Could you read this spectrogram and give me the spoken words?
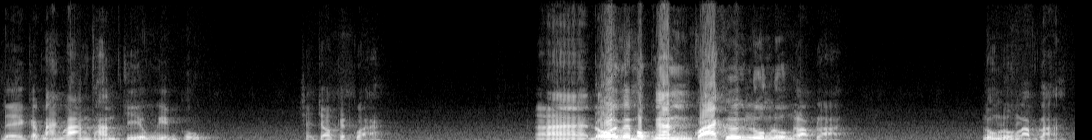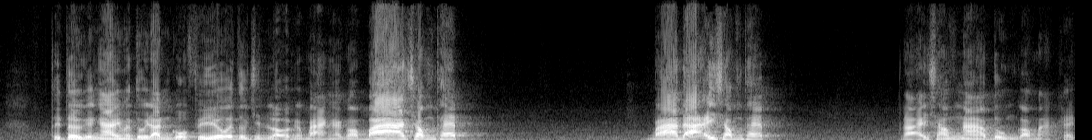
để các bạn làm tham chiếu nghiên cứu sẽ cho kết quả à, đối với một ngành quá khứ luôn luôn lặp lại. Luôn luôn lặp lại. Thì từ cái ngày mà tôi đánh cổ phiếu tôi xin lỗi các bạn có ba sóng thép. Ba đại sóng thép. Đại sóng nào tôi cũng có mặt hết.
